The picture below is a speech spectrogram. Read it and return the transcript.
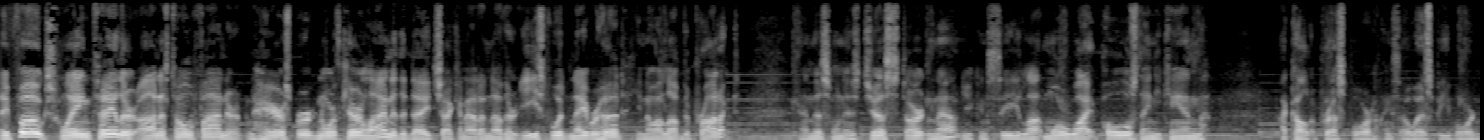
Hey folks, Wayne Taylor, Honest Home Finder in Harrisburg, North Carolina today, checking out another Eastwood neighborhood. You know I love the product, and this one is just starting out. You can see a lot more white poles than you can, I call it press board, I think it's OSB board.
